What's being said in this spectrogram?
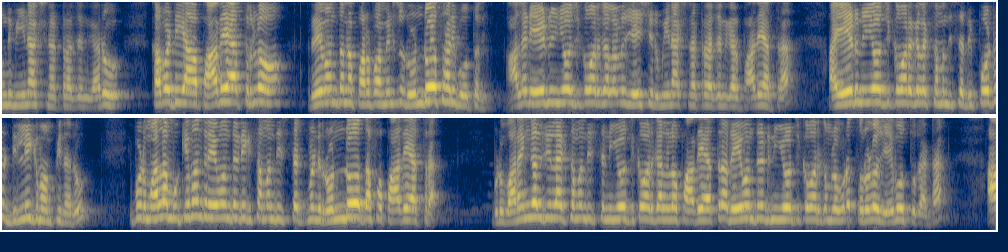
ఉంది మీనాక్షి నటరాజన్ గారు. కాబట్టి ఆ పాదయాత్రలో రేవంత్ అన్న పర్ఫార్మెన్స్ రెండోసారి పోతుంది. ఆల్రెడీ ఏడు నియోజకవర్గాలలో చేసిరు మీనాక్షి నటరాజన్ గారు పాదయాత్ర. ఆ ఏడు నియోజకవర్గాలకు సంబంధించిన రిపోర్టు ఢిల్లీకి పంపినారు. ఇప్పుడు మళ్ళీ ముఖ్యమంత్రి రేవంత్ రెడ్డికి సంబంధించినటువంటి రెండో దఫా పాదయాత్ర. ఇప్పుడు వరంగల్ జిల్లాకు సంబంధించిన నియోజకవర్గాలలో పాదయాత్ర రేవంత్ రెడ్డి నియోజకవర్గంలో కూడా త్వరలో చేయబోతున్నట ఆ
